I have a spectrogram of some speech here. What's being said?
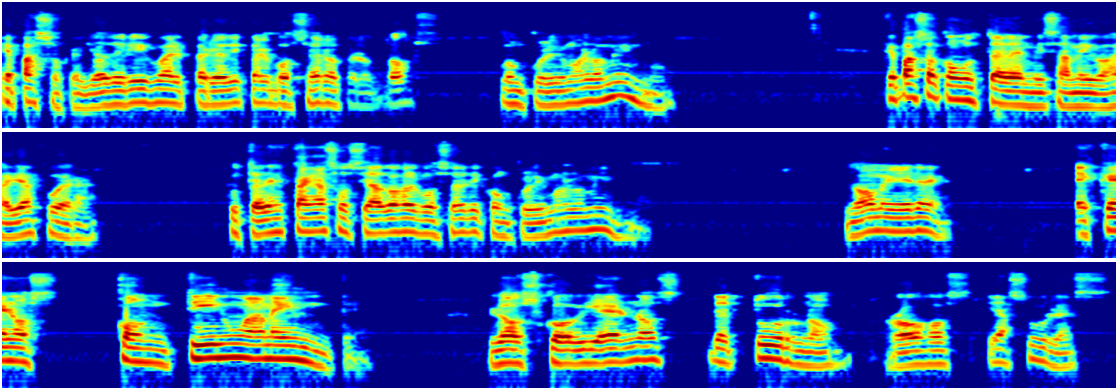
¿Qué pasó? Que yo dirijo el periódico El Vocero, que los dos concluimos lo mismo. ¿Qué pasó con ustedes, mis amigos, allá afuera? Ustedes están asociados al vocero y concluimos lo mismo. No, mire, es que nos continuamente los gobiernos de turno, rojos y azules,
